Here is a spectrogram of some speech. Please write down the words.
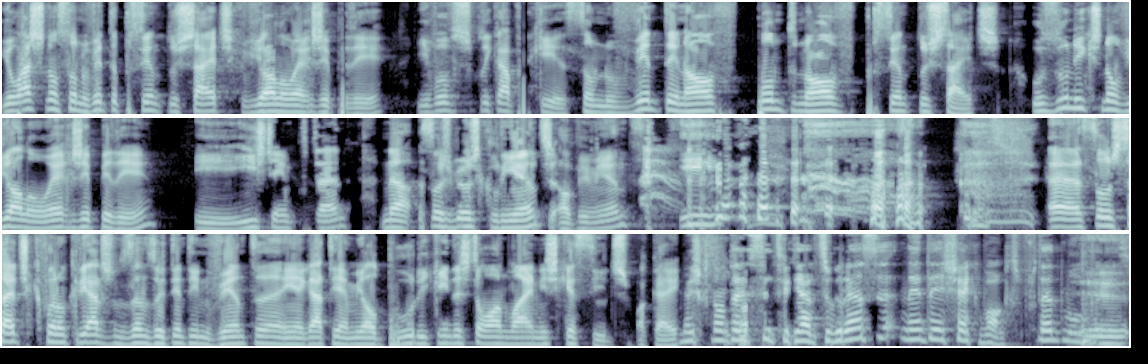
Eu acho que não são 90% dos sites que violam o RGPD e vou-vos explicar porquê. São 99,9% dos sites. Os únicos que não violam o RGPD e isto é importante. Não, são os meus clientes, obviamente, e uh, são os sites que foram criados nos anos 80 e 90 em HTML puro e que ainda estão online e esquecidos, ok? Mas que não têm certificado de segurança nem têm checkbox, portanto uh,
